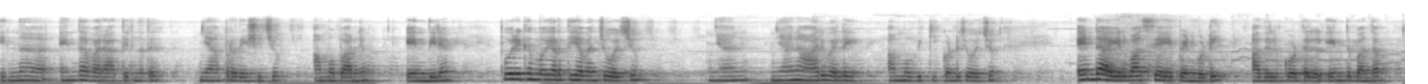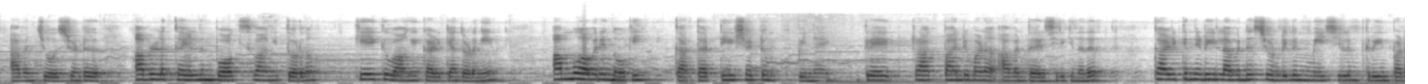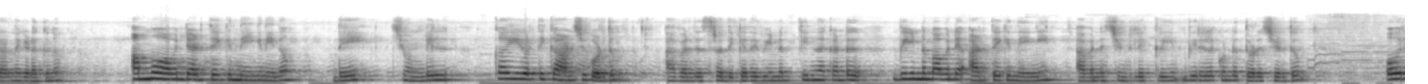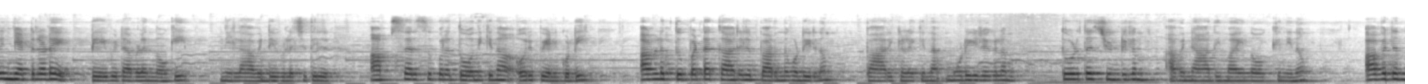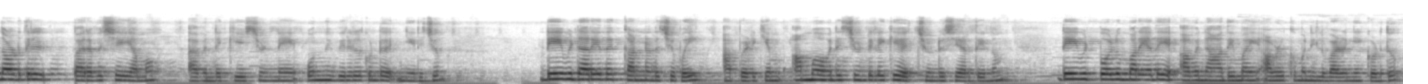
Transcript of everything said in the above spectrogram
ഇന്ന് എന്താ വരാതിരുന്നത്? ഞാൻ പ്രതീക്ഷിച്ചു അമ്മ പറഞ്ഞു. എന്തിന്? ഉയർത്തി അവൻ ചോദിച്ചു. ഞാൻ ഞാൻ ആരുമല്ലേ? അമ്മ വിക്കിക്കൊണ്ട് ചോദിച്ചു. എന്റെ അയൽവാസിയായ പെൺകുട്ടി. അതിൽ കൂടുതൽ എന്ത് ബന്ധം? അവൻ ചോദിച്ചുകൊണ്ട് അവളുടെ കയ്യിൽ നിന്ന് ബോക്സ് വാങ്ങി തുറന്നു. കേക്ക് വാങ്ങി കഴിക്കാൻ തുടങ്ങി. അമ്മു അവനെ നോക്കി. കറുത്ത ടീഷർട്ടും പിന്നെ ഗ്രേ ട്രാക്ക് പാന്റുമാണ് അവൻ ധരിച്ചിരിക്കുന്നത്. കഴിക്കുന്നിടയിൽ അവന്റെ ചുണ്ടിലും മീശിലും ക്രീം പടർന്നു കിടക്കുന്നു. അമ്മു അവന്റെ അടുത്തേക്ക് നീങ്ങി നിന്നു. ദേ ചുണ്ടിൽ കൈ ഉയർത്തി കാണിച്ചു കൊടുത്തു. അവരത് ശ്രദ്ധിക്കാതെ വീണ്ടും തിന്ന കണ്ട് വീണ്ടും അവന്റെ അടുത്തേക്ക് നീങ്ങി. അവന്റെ ചുണ്ടിലെ ക്രീം വിരൽ കൊണ്ട് തുടച്ചെടുത്തു. ഒരു ഞെട്ടലോടെ ഡേവിഡ് അവളെ നോക്കി. നിലാവിന്റെ വെളിച്ചത്തിൽ അപ്സരസ് പോലെ തോന്നിക്കുന്ന ഒരു പെൺകുട്ടി അവളുടെ ദുപ്പട്ട കാറ്റിൽ പറന്നുകൊണ്ടിരുന്നു. പാറിക്കളിക്കുന്ന മുടിയിഴകളും തുടുത്ത ചുണ്ടിലും അവൻ ആദ്യമായി നോക്കി നിന്നു. അവന്റെ നോട്ടത്തിൽ പരവശയമ്മ അവന്റെ കീഴ്ചുണ്ടിനെ ഒന്ന് വിരൽ കൊണ്ട് ഞെരിച്ചു. ഡേവിഡ് അറിയാതെ കണ്ണടച്ചു പോയി. അപ്പോഴേക്കും അമ്മ അവന്റെ ചുണ്ടിലേക്ക് ചുണ്ടു ചേർത്തിരുന്നു. ഡേവിഡ് പോലും അറിയാതെ അവൻ ആദ്യമായി അവൾക്ക് മുന്നിൽ വഴങ്ങിക്കൊടുത്തു.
